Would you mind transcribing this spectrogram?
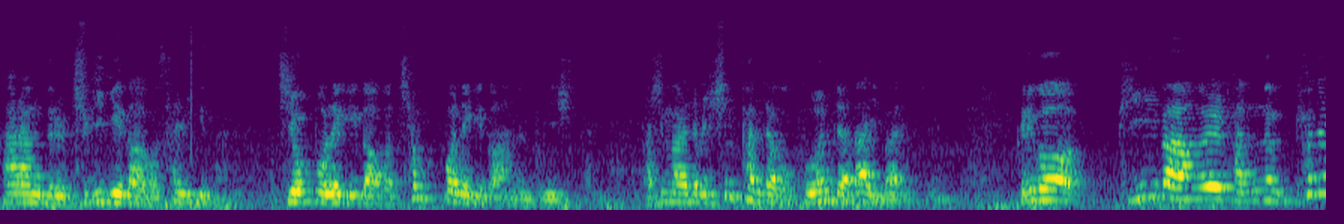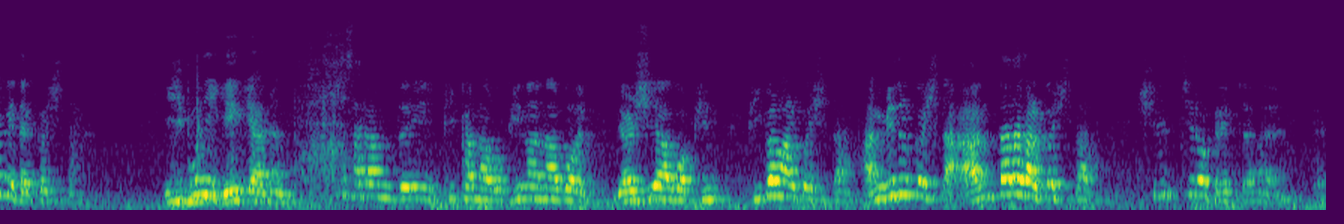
사람들을 죽이기도 하고 살리기도 하는 지옥 보내기도 하고 천국 보내기도 하는 분이시다. 다시 말하자면 심판자고 구원자다 이 말이죠. 그리고 비방을 받는 표적이 될 것이다. 이분이 얘기하면 다 사람들이 비판하고 비난하고 멸시하고 비, 비방할 것이다. 안 믿을 것이다. 안 따라갈 것이다. 실제로 그랬잖아요. 예.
